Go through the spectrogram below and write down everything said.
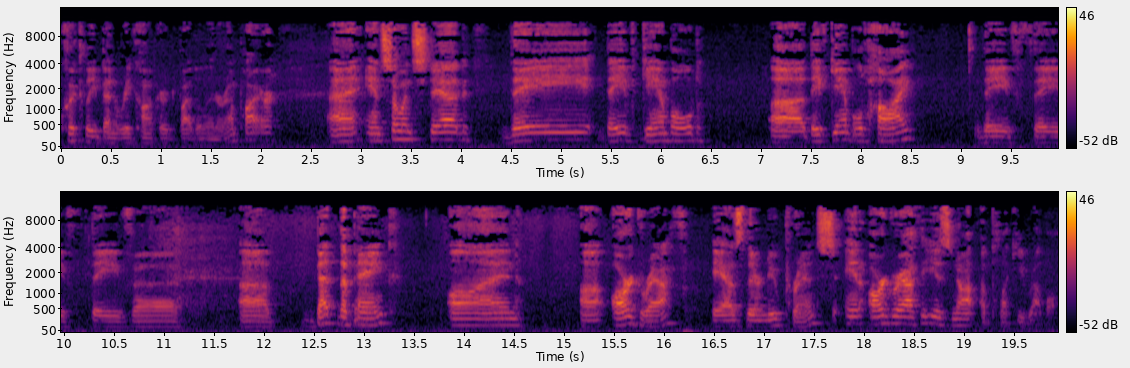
quickly been reconquered by the Lunar Empire. Uh, and so instead, they they've gambled uh, they've gambled high. They've they've they've uh, uh, bet the bank on uh, Argrath as their new prince, and Argrath is not a plucky rebel.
